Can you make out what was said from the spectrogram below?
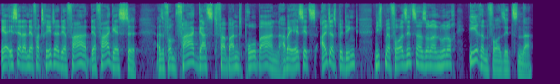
er ist ja dann der Vertreter der, Fahr der Fahrgäste, also vom Fahrgastverband pro Bahn. Aber er ist jetzt altersbedingt nicht mehr Vorsitzender, sondern nur noch Ehrenvorsitzender.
